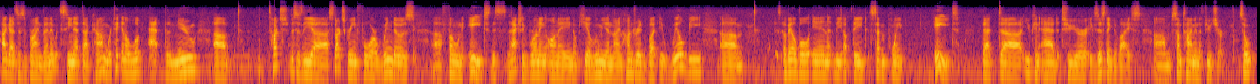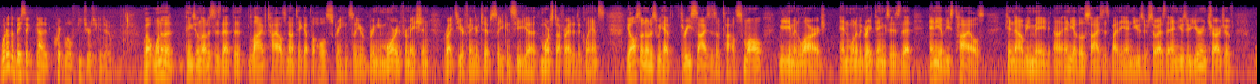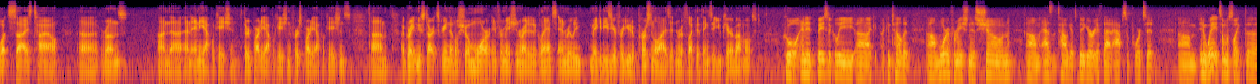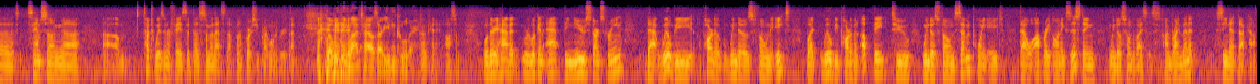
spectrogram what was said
Hi guys, this is Brian Bennett with CNET.com. We're taking a look at the new uh, touch. This is the uh, start screen for Windows uh, Phone 8. This is actually running on a Nokia Lumia 900, but it will be um, available in the update 7.8 that uh, you can add to your existing device um, sometime in the future. So, what are the basic, uh, quick little features you can do? Well, one of the things you'll notice is that the live tiles now take up the whole screen, so you're bringing more information right to your fingertips, so you can see uh, more stuff right at a glance. You'll also notice we have three sizes of tiles, small, medium, and large. And one of the great things is that any of these tiles can now be made uh, any of those sizes by the end user. So as the end user, you're in charge of what size tile uh, runs on, uh, on any application, third-party application, first-party applications. Um, a great new start screen that'll show more information right at a glance and really make it easier for you to personalize it and reflect the things that you care about most. Cool, and it basically, uh, I, I can tell that um, more information is shown um, as the tile gets bigger if that app supports it. Um, in a way, it's almost like the Samsung uh, um, TouchWiz interface that does some of that stuff, but of course you probably won't agree with that. well, we think live tiles are even cooler. Okay, awesome. Well, there you have it. We're looking at the new start screen that will be part of Windows Phone 8, but will be part of an update to Windows Phone 7.8 that will operate on existing Windows Phone devices. I'm Brian Bennett, CNET.com.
